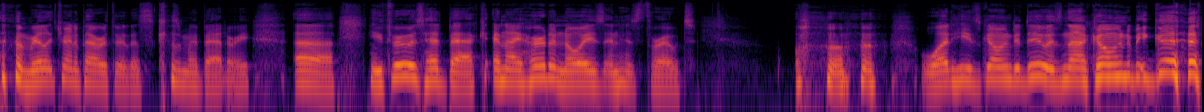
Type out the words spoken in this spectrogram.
I'm really trying to power through this because of my battery. Uh, he threw his head back, and I heard a noise in his throat. what he's going to do is not going to be good.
